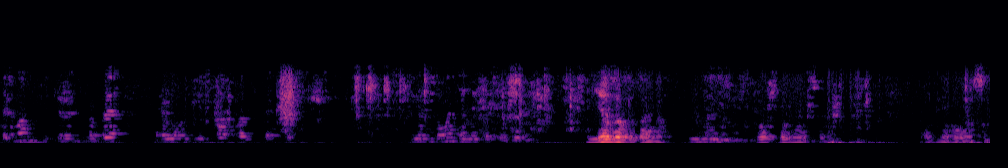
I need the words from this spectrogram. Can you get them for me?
фінансів через ПП ремонт ліфта 25 тисяч. Фінансування не потрібно. Є запитання? Прошу голосувати. Одноголосно.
